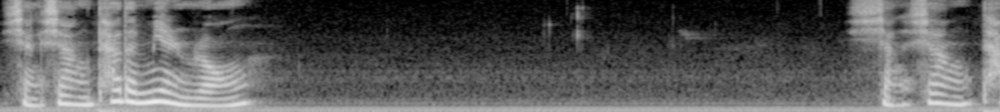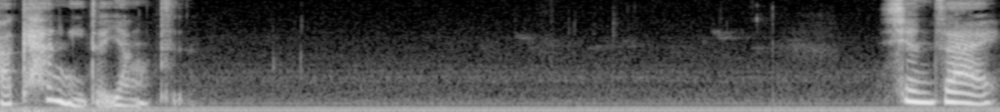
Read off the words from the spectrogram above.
想象他的面容，想象他看你的样子。现在，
